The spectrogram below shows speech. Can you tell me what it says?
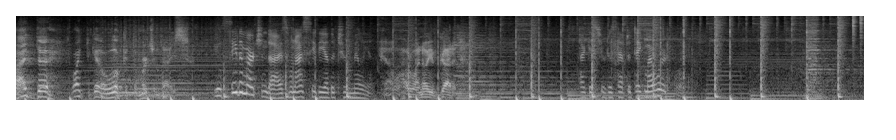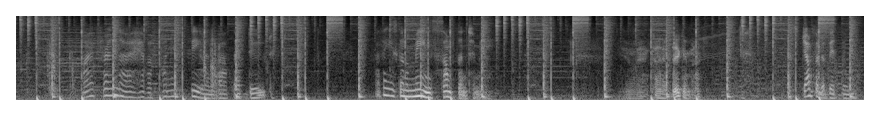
I'd uh, like to get a look at the merchandise. You'll see the merchandise when I see the other two million. Yeah, well, how do I know you've got it? I guess you'll just have to take my word for it. My friend, I have a funny feeling about that dude. I think he's gonna mean something to me. You kind of dig him, huh? Let's jump it a bit, Boomer.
